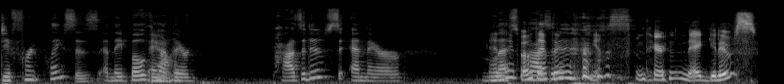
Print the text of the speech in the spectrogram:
different places and they both They have are. their positives and their and less they both have their, positives. yeah, their negatives.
